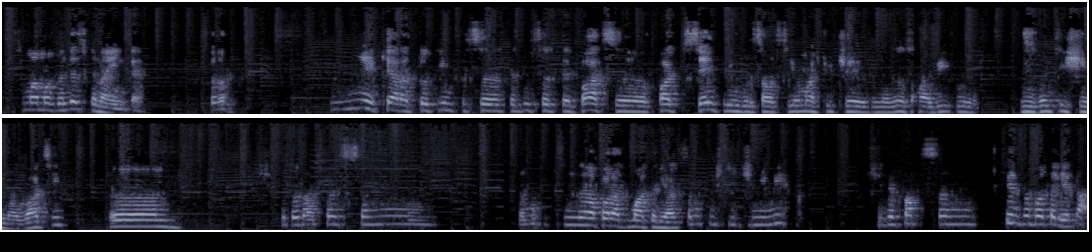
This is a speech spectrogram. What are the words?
să mă, mă gândesc înainte. Că nu e chiar tot timpul să te duci să te bați, să faci sampling-uri sau să eu mai știu ce Dumnezeu să mai vii cu invenții și inovații. Uh, și câteodată să nu, să nu neapărat material, să nu câștigi nimic și de fapt să pierzi o bătălie. Da,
